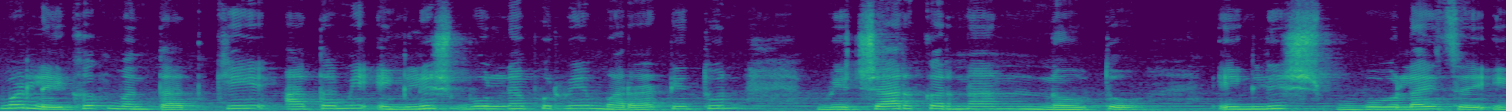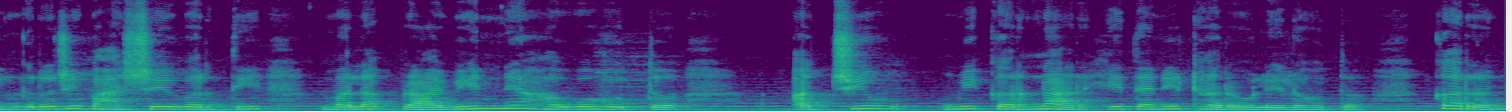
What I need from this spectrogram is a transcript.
मग लेखक म्हणतात की आता मी इंग्लिश बोलण्यापूर्वी मराठीतून विचार करणार नव्हतो. इंग्लिश बोलायचं इंग्रजी भाषेवरती मला प्रावीण्य हवं होतं. अचीव मी करणार हे त्यांनी ठरवलेलं होतं. कारण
